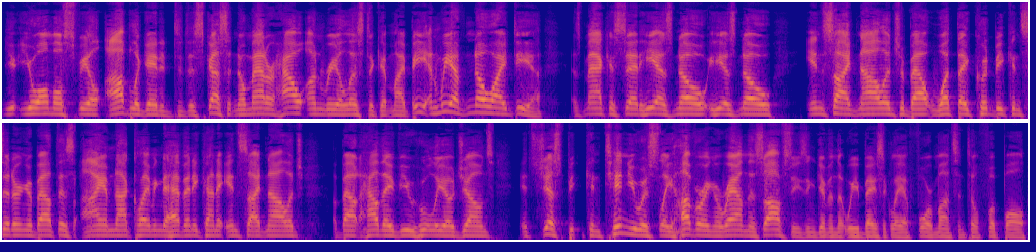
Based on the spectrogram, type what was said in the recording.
you, you almost feel obligated to discuss it, no matter how unrealistic it might be. And we have no idea. As Mac has said, he has no, he has no inside knowledge about what they could be considering about this. I am not claiming to have any kind of inside knowledge about how they view Julio Jones. It's just continuously hovering around this offseason, given that we basically have four months until football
